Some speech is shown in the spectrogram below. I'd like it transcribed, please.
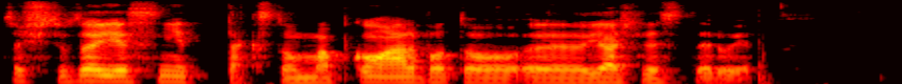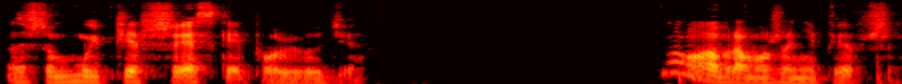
Coś tutaj jest nie tak z tą mapką, albo to e, ja źle steruję. Zresztą mój pierwszy escape, o ludzie. No dobra, może nie pierwszy.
